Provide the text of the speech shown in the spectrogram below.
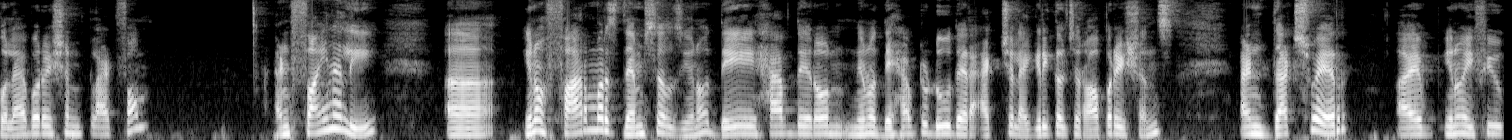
collaboration platform. And finally uh, you know farmers themselves you know they have their own you know they have to do their actual agriculture operations. And that's where i you know if you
